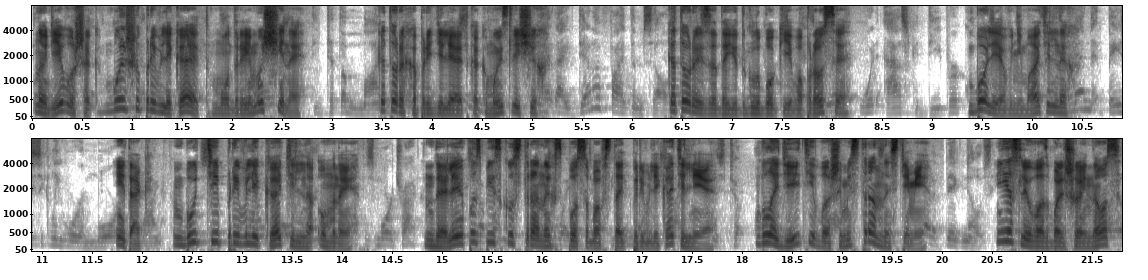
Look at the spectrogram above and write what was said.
Но девушек больше привлекают мудрые мужчины, которых определяют как мыслящих, которые задают глубокие вопросы, более внимательных. Итак, будьте привлекательно умны. Далее по списку странных способов стать привлекательнее, владейте вашими странностями. Если у вас большой нос,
